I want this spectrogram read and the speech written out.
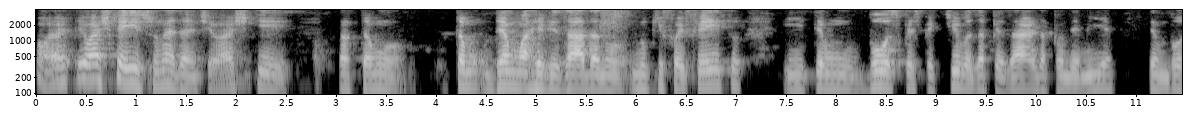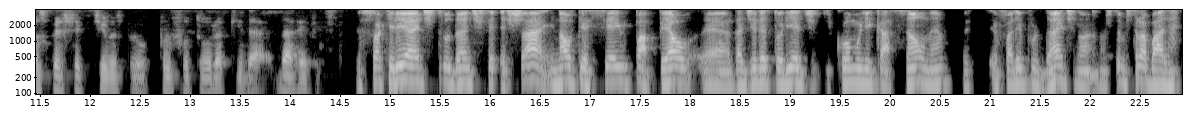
Bom, eu acho que é isso, né, Dante? Eu acho que nós estamos tamo, demos uma revisada no, no que foi feito e temos boas perspectivas, apesar da pandemia, temos boas perspectivas para o futuro aqui da, da revista. Eu só queria, antes do Dante fechar, enaltecer o papel é, da diretoria de, de, comunicação. Né? Eu, eu falei para o Dante, nós, nós temos que trabalhar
